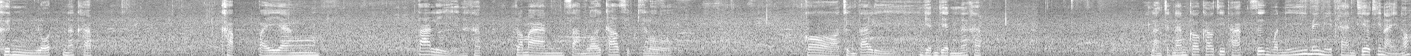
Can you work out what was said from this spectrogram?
ขึ้นรถนะครับ ขับไปยังต้าหลี่นะครับ ประมาณ 390 กิโล ก็ถึงต้าหลี่เย็นๆนะครับ หลังจากนั้นก็เข้าที่พักซึ่งวันนี้ไม่มีแผนเที่ยวที่ไหนเนาะ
